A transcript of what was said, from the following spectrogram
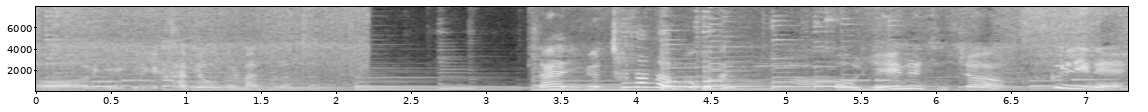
어, 이렇게, 이렇게 가벼운 걸 만들었다. 나 이거 쳐다도 안 보거든. 어 얘는 진짜 끌리네.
